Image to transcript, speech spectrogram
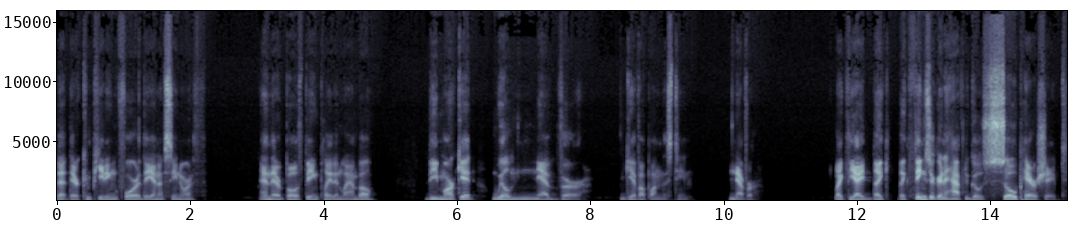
that they're competing for the NFC North, and they're both being played in Lambeau. The market will never give up on this team. Never. Like the like like things are going to have to go so pear shaped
